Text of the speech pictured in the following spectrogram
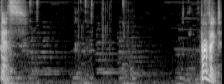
Yes. Perfect.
